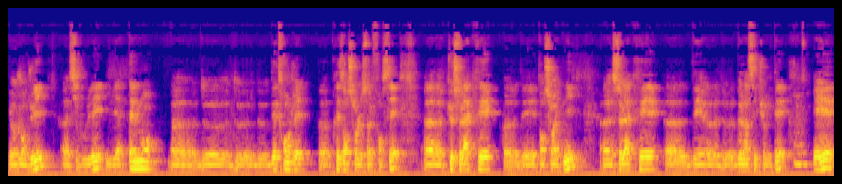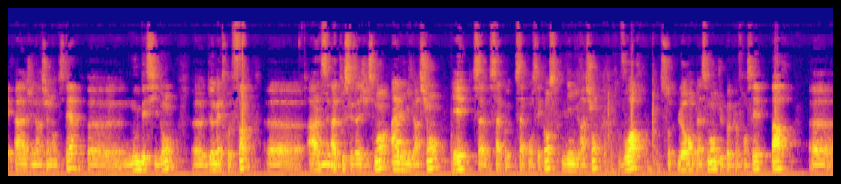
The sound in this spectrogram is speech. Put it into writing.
Et aujourd'hui, euh, si vous voulez, il y a tellement euh, d'étrangers présents sur le sol français, que cela crée des tensions ethniques, cela crée des, de, de l'insécurité. Mm. Et à Génération Identitaire, nous décidons de mettre fin euh, à, à, tous ces agissements, à l'immigration et sa, sa, sa conséquence, l'immigration, voire le remplacement du peuple français par euh,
